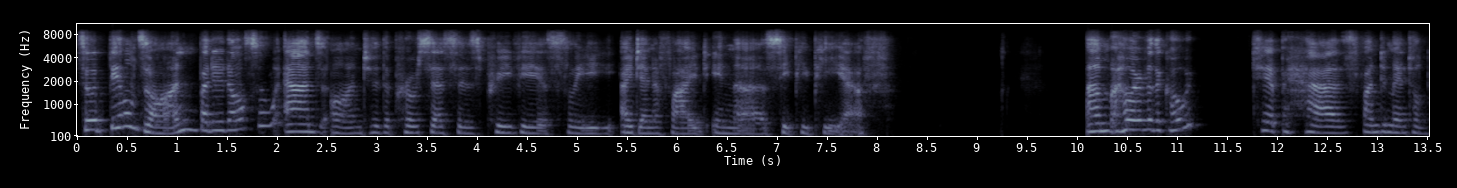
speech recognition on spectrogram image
So it builds on, but it also adds on to the processes previously identified in the CPPF. Um, however, the code tip has fundamental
